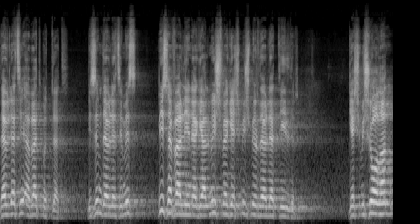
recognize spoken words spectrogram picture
devleti ebed müddet. Bizim devletimiz bir seferliğine gelmiş ve geçmiş bir devlet değildir. Geçmişi olan,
